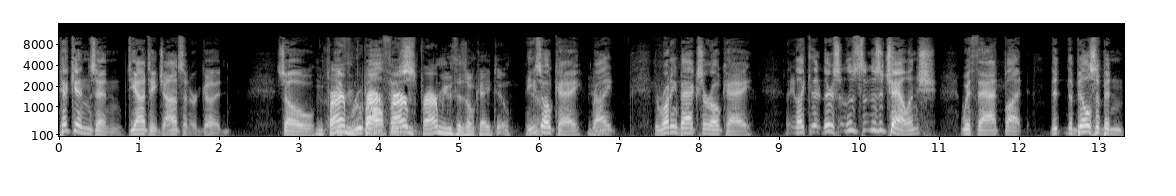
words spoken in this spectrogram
Pickens and Diontae Johnson are good. So Farm, if Rudolph Farm, is, Freiermuth is okay too. He's okay, right? The running backs are okay. Like there's there's, there's a challenge with that, but the the Bills have been,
